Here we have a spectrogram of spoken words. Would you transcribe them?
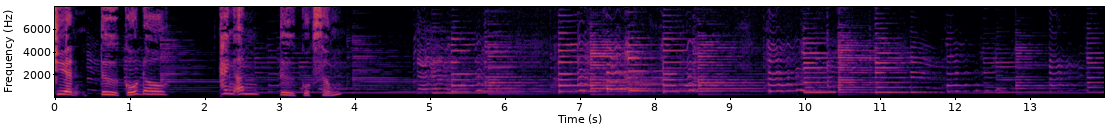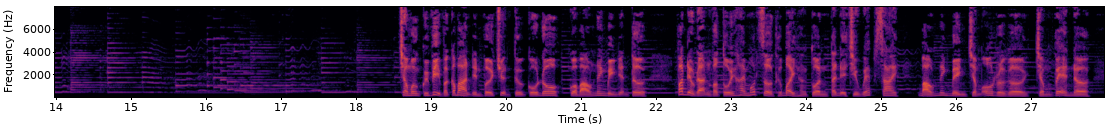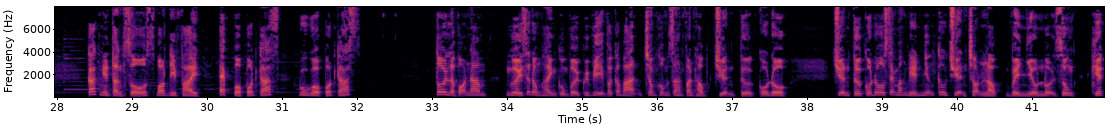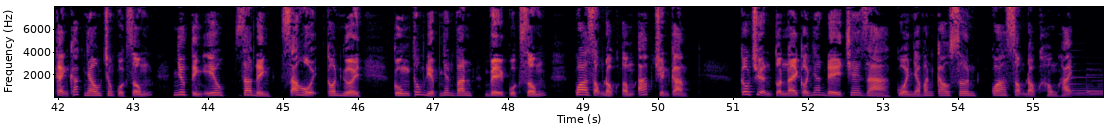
Chuyện từ cố đô, thanh âm từ cuộc sống. Chào mừng quý vị và các bạn đến với chuyện từ Cố Đô của báo Ninh Bình điện tử, phát đều đặn vào tối 21 giờ thứ bảy hàng tuần tại địa chỉ website báo ninh bình.org.vn, các nền tảng số Spotify, Apple Podcast, Google Podcast. Tôi là Võ Nam, người sẽ đồng hành cùng với quý vị và các bạn trong không gian văn học chuyện từ Cố Đô. Chuyện từ Cố Đô sẽ mang đến những câu chuyện chọn lọc về nhiều nội dung, khía cạnh khác nhau trong cuộc sống như tình yêu, gia đình, xã hội, con người – cùng thông điệp nhân văn về cuộc sống qua giọng đọc ấm áp truyền cảm. Câu chuyện tuần này có nhan đề Che già của nhà văn Cao Sơn qua giọng đọc Hồng Hạnh.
